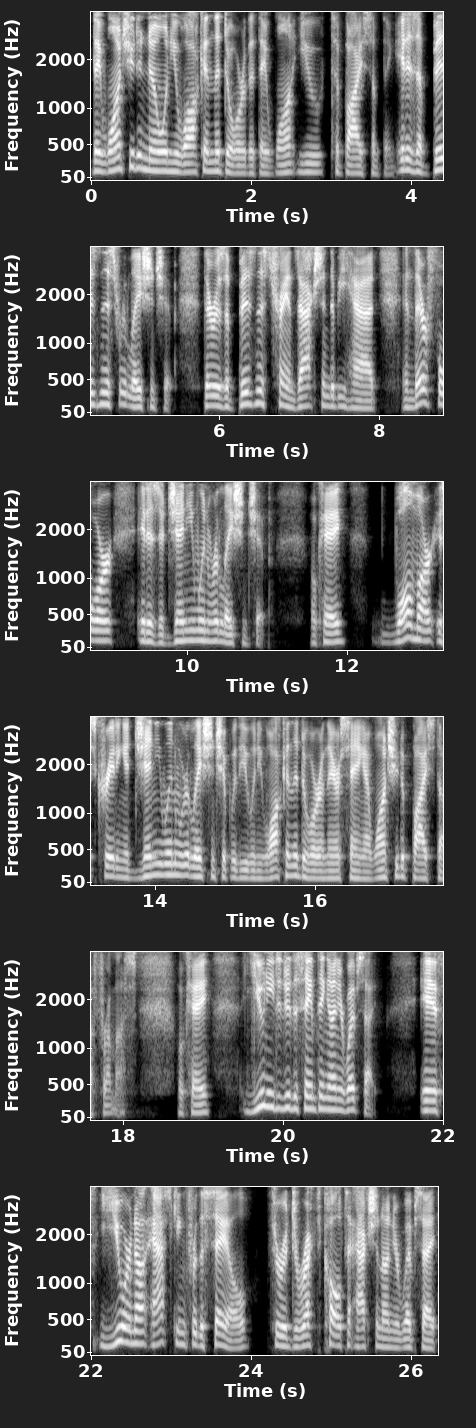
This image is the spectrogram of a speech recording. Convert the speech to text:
They want you to know when you walk in the door that they want you to buy something. It is a business relationship. There is a business transaction to be had, and therefore it is a genuine relationship. Okay. Walmart is creating a genuine relationship with you when you walk in the door and they're saying, I want you to buy stuff from us. Okay. You need to do the same thing on your website if you are not asking for the sale through a direct call to action on your website,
